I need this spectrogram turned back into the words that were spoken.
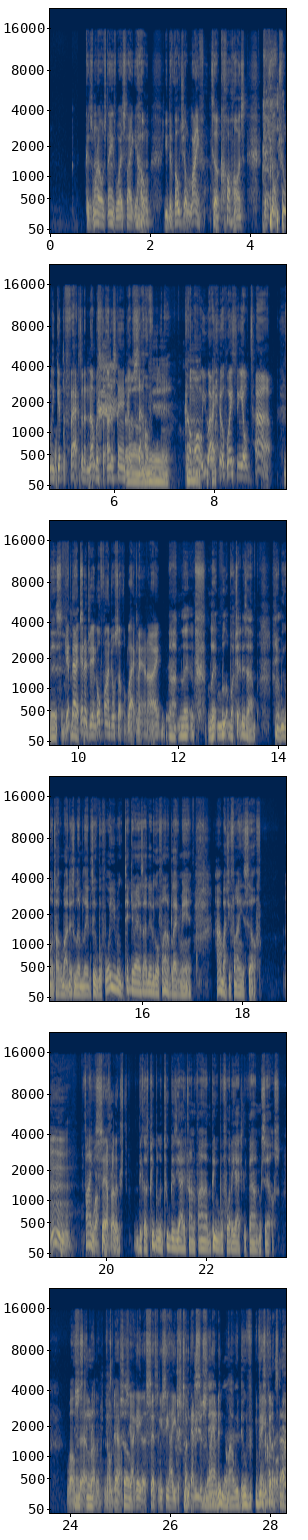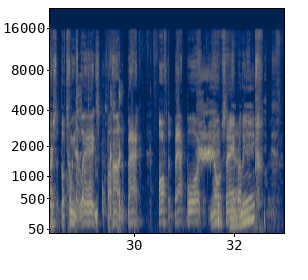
Because one of those things where it's like, yo, you devote your life to a cause that you don't truly get the facts of the numbers to understand oh, yourself. Oh. Come on, you out here wasting your time. Listen, Get that energy and go find yourself a black man, all right? Uh, let, let, but check this out. We're gonna talk about this a little later too. Before you even take your ass out there to go find a black man, how about you find yourself? Mm, Find Well yourself brother. first, because people are too busy out here trying to find other people before they actually found themselves. well You said, understand? brother. No doubt. So- See, I gave you the assist, and you see how you just took that and you just Man, slammed you it. know how we do. Man, you did a Carter style. between the legs, behind the back, off the backboard. You know what I'm saying, You know what brother? I mean?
